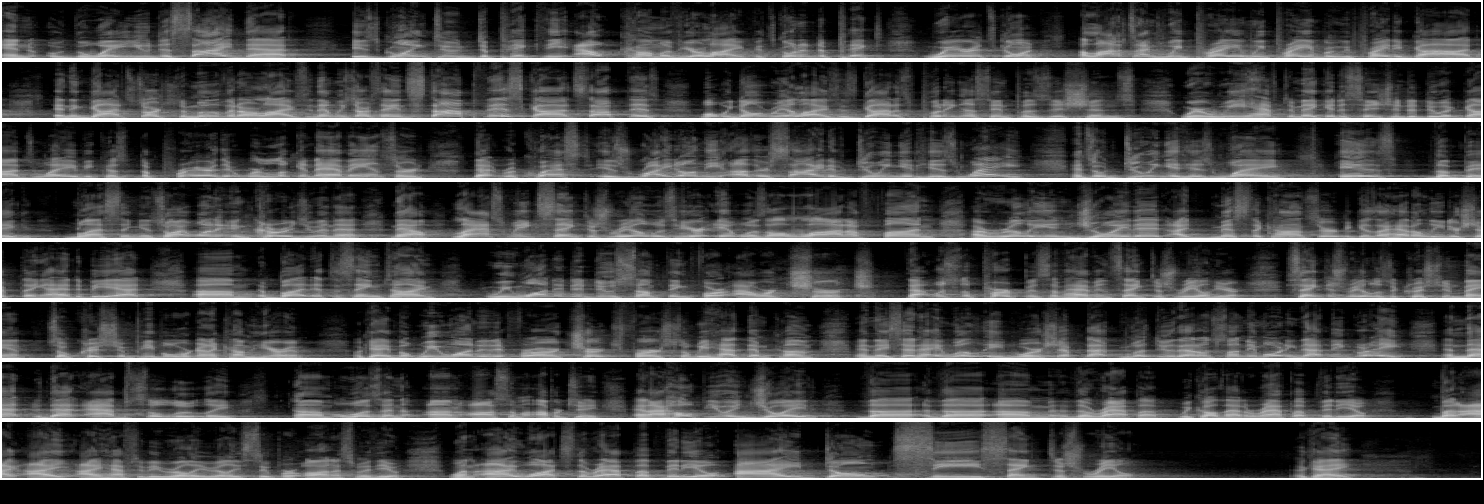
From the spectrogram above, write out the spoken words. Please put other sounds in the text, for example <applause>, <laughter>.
And the way you decide that is going to depict the outcome of your life. It's going to depict where it's going. A lot of times we pray and we pray and we pray to God, and then God starts to move in our lives, and then we start saying, Stop this, God, stop this. What we don't realize is God is putting us in positions where we have to make a decision to do it God's way because the prayer that we're looking to have answered, that request is right on the other side of doing it His way. And so doing it His way is the big blessing. And so I want to encourage you in that. Now, last week, Sanctus Real was here. It was a lot of fun. I really enjoyed it. I missed the concert because I had a leadership thing I had to be at. Um, but at the same time, we wanted to do something for our church. That was the purpose of having Sanctus Real here. Sanctus Real is a Christian band, so Christian people were going to come hear him. Okay, but we wanted it for our church first, so we had them come, and they said, "Hey, we'll lead worship. That we'll do that on Sunday morning. That'd be great." And that that absolutely um, was an, an, awesome opportunity. And I hope you enjoyed the, the, um, the wrap up. We call that a wrap up video. But I, I, I have to be really, really super honest with you. When I watch the wrap up video, I don't see Sanctus real. Okay?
